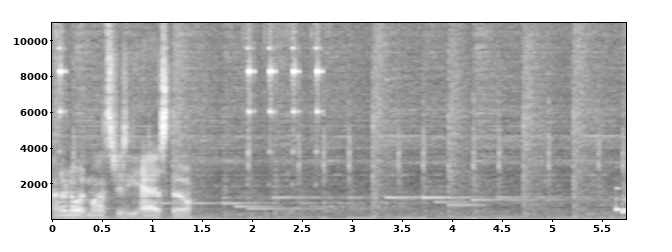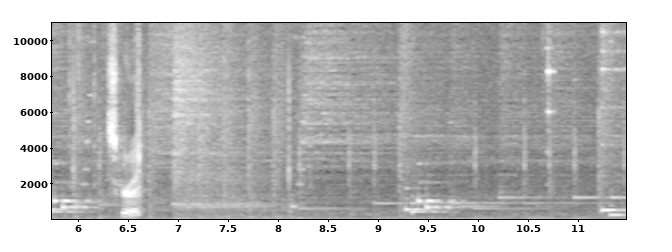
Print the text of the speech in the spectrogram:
I don't know what monsters he has though. Screw it. Well,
